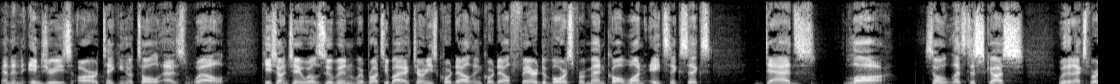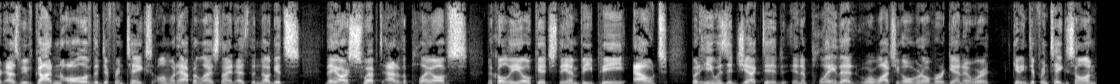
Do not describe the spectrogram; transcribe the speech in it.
And then injuries are taking a toll as well. Keyshawn J. Will Zubin, we're brought to you by attorneys Cordell and Cordell. Fair divorce for men. Call 1 866 Dad's Law. So let's discuss with an expert as we've gotten all of the different takes on what happened last night as the Nuggets they are swept out of the playoffs. Nikola Jokic, the MVP, out, but he was ejected in a play that we're watching over and over again, and we're getting different takes on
